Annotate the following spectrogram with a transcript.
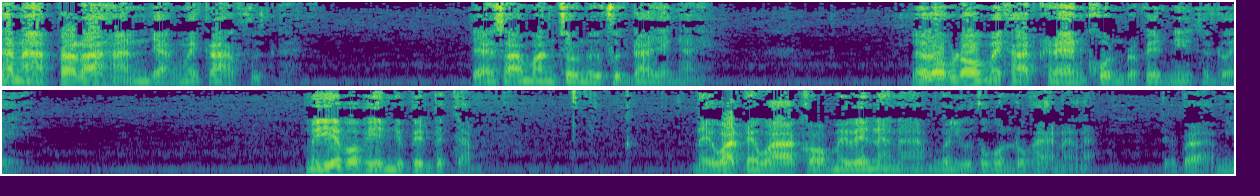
ขนาดพระราหันยังไม่กล้าฝึกเลยจะสามัญชนมือฝึกได้ยังไง แล้วโลกเราไม่ขาดแคลนคนประเภทนี้ซะด้วย มีพบเห็นอยู่เป็นประจำ ในวัดในวาก็ไม่เว้นนะนะมันก็อยู่ทุกคนทุกแห่งนั่นแหละแต่ว่ามี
